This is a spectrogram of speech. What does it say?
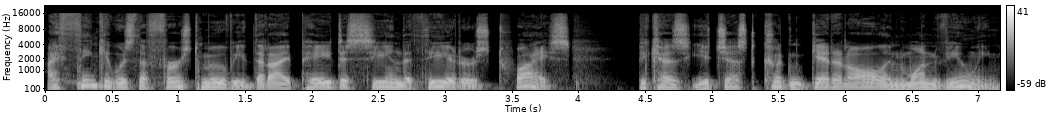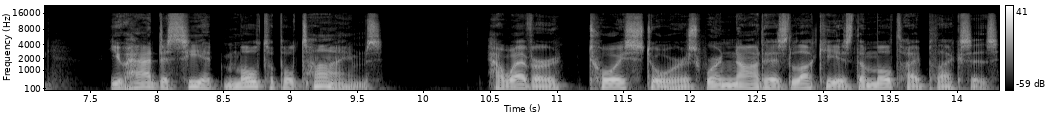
I think it was the first movie that I paid to see in the theaters twice, because you just couldn't get it all in one viewing. You had to see it multiple times. However, toy stores were not as lucky as the multiplexes.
